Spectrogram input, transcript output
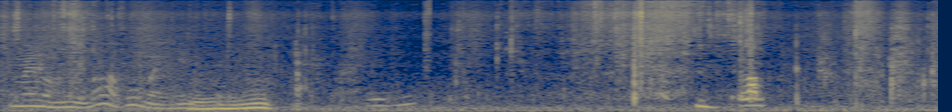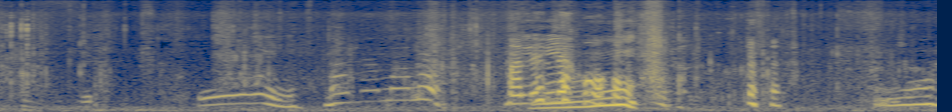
ทำไมหนุ่มหนีบ้าพูดเหมื อนอืมโอ้ยนี่มามามามามาเล่นแล้วอืม โอ้ย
